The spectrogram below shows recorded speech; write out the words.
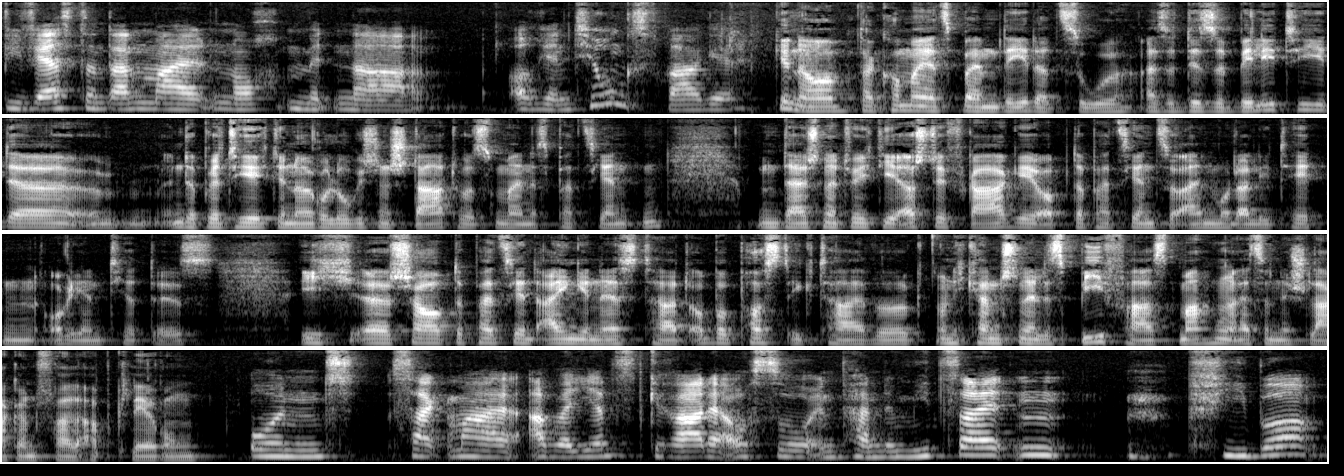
wie wäre es denn dann mal noch mit einer Orientierungsfrage. Genau, da kommen wir jetzt beim D dazu. Also Disability, da ähm, interpretiere ich den neurologischen Status meines Patienten. Und da ist natürlich die erste Frage, ob der Patient zu allen Modalitäten orientiert ist. Ich äh, schaue, ob der Patient eingenässt hat, ob er postiktal wirkt. Und ich kann ein schnelles B-Fast machen, also eine Schlaganfallabklärung. Und sag mal, aber jetzt gerade auch so in Pandemiezeiten, Fieber,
